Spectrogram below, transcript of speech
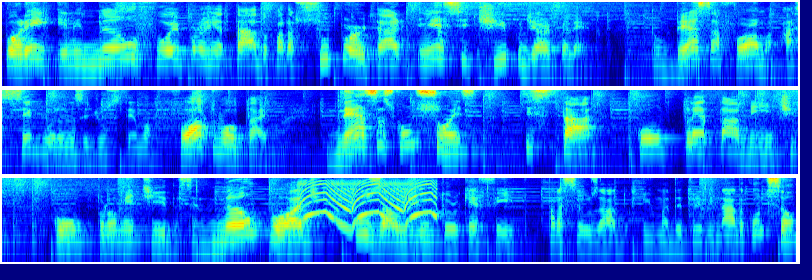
Porém, ele não foi projetado para suportar esse tipo de arco elétrico. Então, dessa forma, a segurança de um sistema fotovoltaico nessas condições está completamente comprometida. Você não pode usar um disjuntor que é feito para ser usado em uma determinada condição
